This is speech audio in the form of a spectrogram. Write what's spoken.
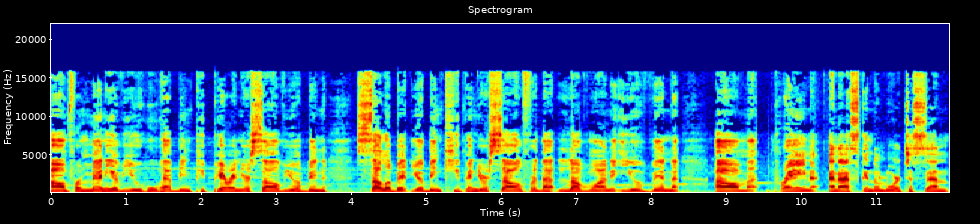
um, for many of you who have been preparing yourself, you have been celibate, you have been keeping yourself for that loved one, you've been um, praying and asking the Lord to send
